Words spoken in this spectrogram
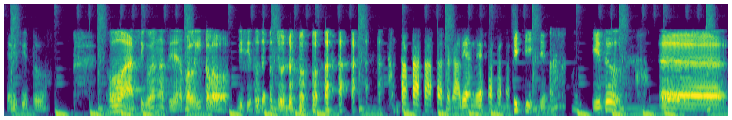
dari situ Oh asik banget ya, apalagi kalau di situ dapat jodoh. Sekalian ya. Iya. itu eh,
